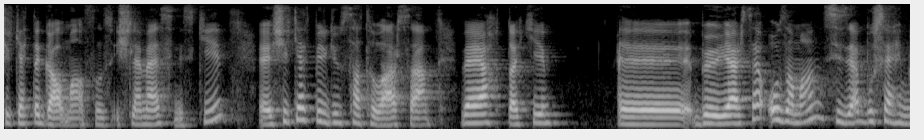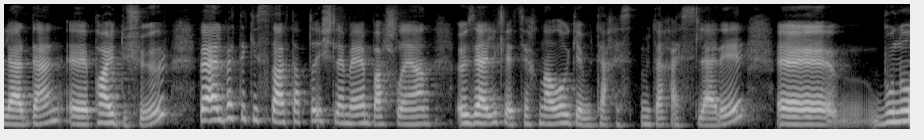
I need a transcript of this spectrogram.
şirkətdə qalmalısınız, işləməlisiniz ki, şirkət bir gün satılarsa və yaxud da ki böyüyərsə, o zaman sizə bu səhmlərdən pay düşür və əlbəttə ki, startapda işləməyə başlayan özəlliklə texnologiya mütəxəssisləri bunu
